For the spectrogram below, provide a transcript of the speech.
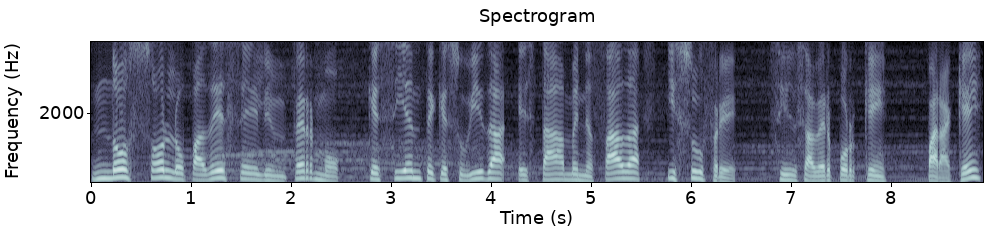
no solo padece el enfermo que siente que su vida está amenazada y sufre sin saber por qué, para qué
